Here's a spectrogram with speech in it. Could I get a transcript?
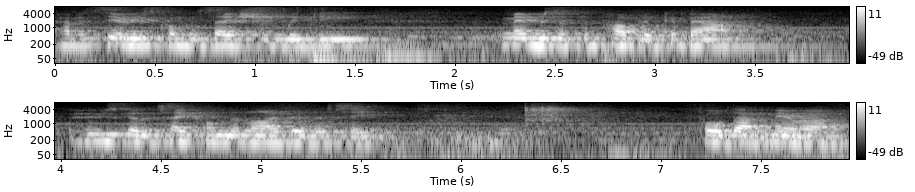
have a serious conversation with the members of the public about who's going to take on the liability for that mirror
